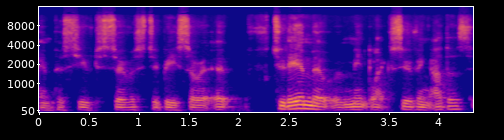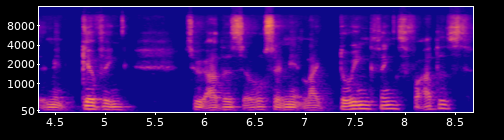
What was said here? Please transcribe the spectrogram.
and perceived service to be. So it, to them, it meant like serving others. It meant giving to others. It also meant like doing things for others.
